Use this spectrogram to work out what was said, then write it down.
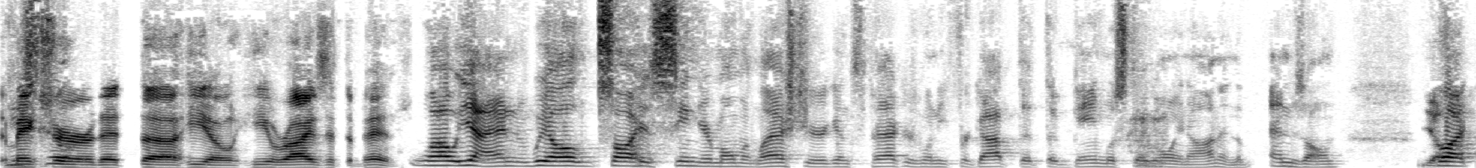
to He's make still- sure that uh, he, you know, he arrives at the bench. Well, yeah, and we all saw his senior moment last year against the Packers when he forgot that the game was still going on in the end zone. Yep. But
